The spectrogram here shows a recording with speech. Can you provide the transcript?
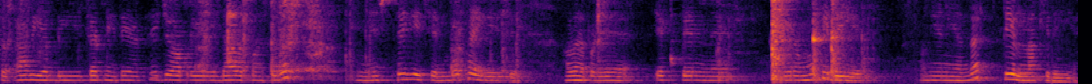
તો આવી આપણી ચટણી તૈયાર થઈ. જો આપણી દાળ પણ સરસ મેશ થઈ ગઈ છે ને બફાઈ ગઈ છે. હવે આપણે એક પેનને ગરમ મૂકી દઈએ અને એની અંદર તેલ નાખી દઈએ.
